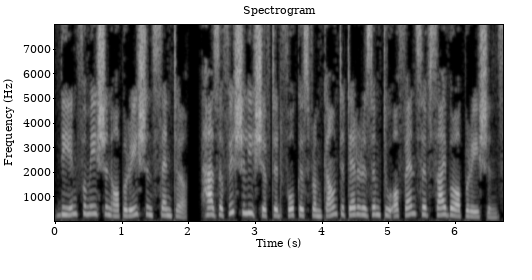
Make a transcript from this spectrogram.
The Information Operations Center has officially shifted focus from counterterrorism to offensive cyber operations.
